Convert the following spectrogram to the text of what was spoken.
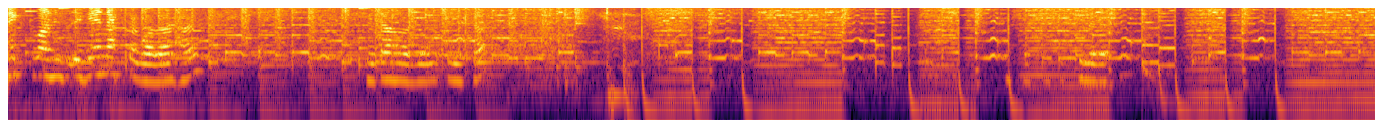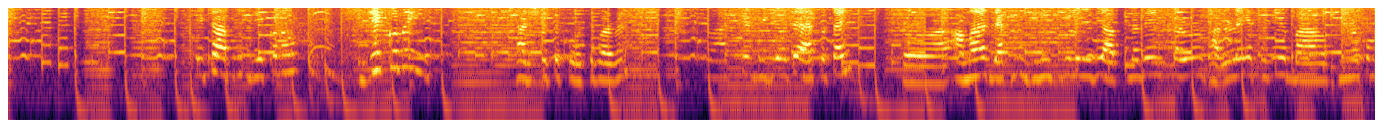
নেক্সট ওয়ান ইজ এগেন একটা গলার হার। সেটা হলো এইটা। খুলে গেছে। এটা আপনি যে কোনো যে কোনো শাড়ির সাথে করতে পারবেন। তো আজকের ভিডিওটা এতটাই। তো আমার দেখানো জিনিসগুলো যদি আপনাদের কারোর ভালো লেগে থাকে বা কোনো রকম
